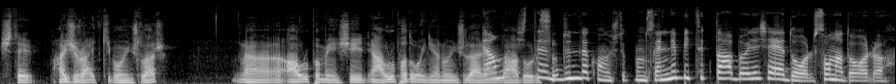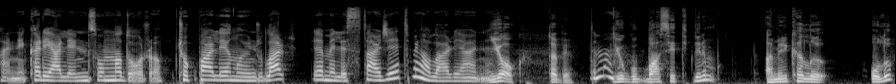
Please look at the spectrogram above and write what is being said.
işte Hacı Wright gibi oyuncular. Ee, Avrupa menşeili, Avrupa'da oynayan oyuncular yani Ama daha işte doğrusu. dün de konuştuk bunu seninle bir tık daha böyle şeye doğru sona doğru hani kariyerlerinin sonuna doğru çok parlayan oyuncular MLS'i tercih etmiyorlar yani. Yok tabii. Değil mi? Yok bahsettiklerim Amerikalı olup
